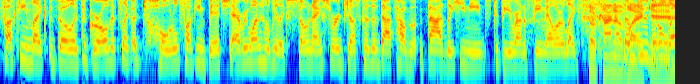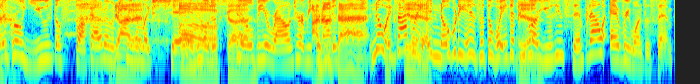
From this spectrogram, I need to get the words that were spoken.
fucking like go like the girl that's like a total fucking bitch to everyone he'll be like so nice to her just because of that's how badly he needs to be around a female or like So kind of some like dude that'll let a girl use the fuck out of him and treat it. him like shit and he'll Oh, just God. still be around her because he just that. no exactly Yeah. and nobody is but the way that people Yeah. are using simp now everyone's a simp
